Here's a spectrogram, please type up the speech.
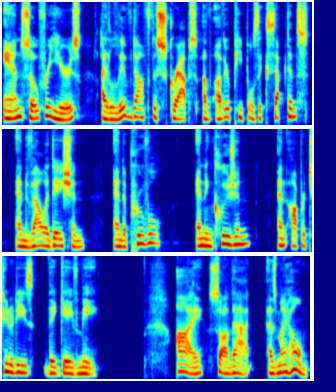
And so for years, I lived off the scraps of other people's acceptance and validation and approval and inclusion and opportunities they gave me. I saw that as my home.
